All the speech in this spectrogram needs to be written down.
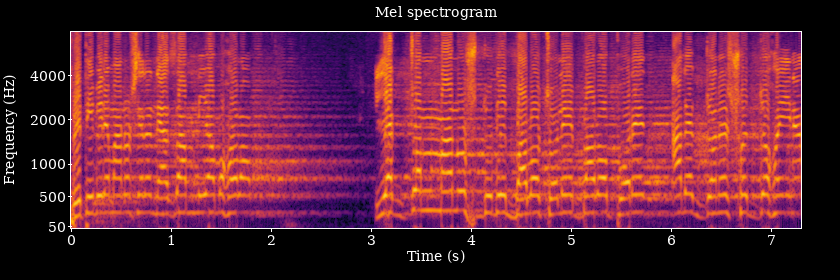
পৃথিবীর মানুষের নেজাম নিয়ম হল, একজন মানুষ যদি ভালো চলে, ভালো পরে আরেকজনের সহ্য হয় না।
